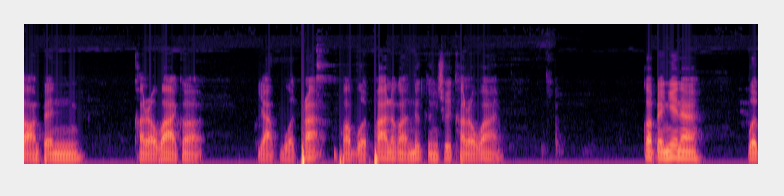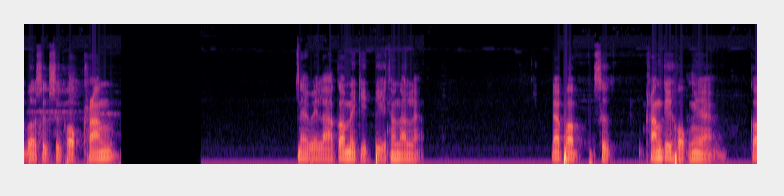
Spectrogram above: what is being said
ตอนเป็นคารวะก็อยากบวชพระ พอบวชพระแล้วก็นึกถึงชีวิตคารวะก็เป็นงี้นะ บวชบวชศึกศึกหกครั้ง ในเวลาก็ไม่กี่ปีเท่านั้นแหละ แล้วพอศึกครั้งที่หกเนี่ย ก็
